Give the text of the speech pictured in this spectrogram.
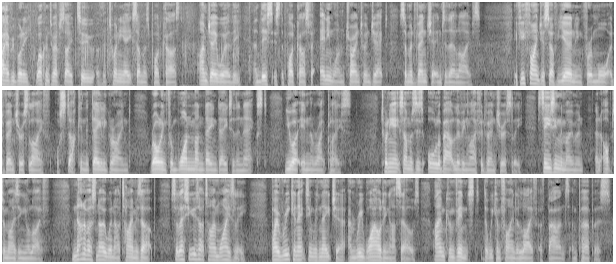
Hi, everybody. Welcome to episode two of the 28 Summers podcast. I'm Jay Worthy, and this is the podcast for anyone trying to inject some adventure into their lives. If you find yourself yearning for a more adventurous life or stuck in the daily grind, rolling from one mundane day to the next, you are in the right place. 28 Summers is all about living life adventurously, seizing the moment and optimizing your life. None of us know when our time is up, so let's use our time wisely by reconnecting with nature and rewilding ourselves, I am convinced that we can find a life of balance and purpose.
